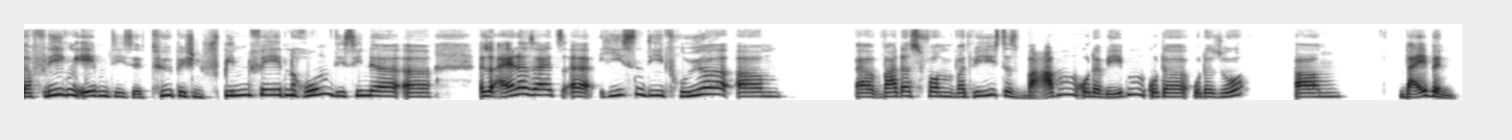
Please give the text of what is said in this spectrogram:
da fliegen eben diese typischen Spinnfäden rum. Die sind ja, äh, also einerseits äh, hießen die früher, ähm, äh, war das vom, was, wie hieß das, Waben oder Weben oder, oder so? Ähm, Weiben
